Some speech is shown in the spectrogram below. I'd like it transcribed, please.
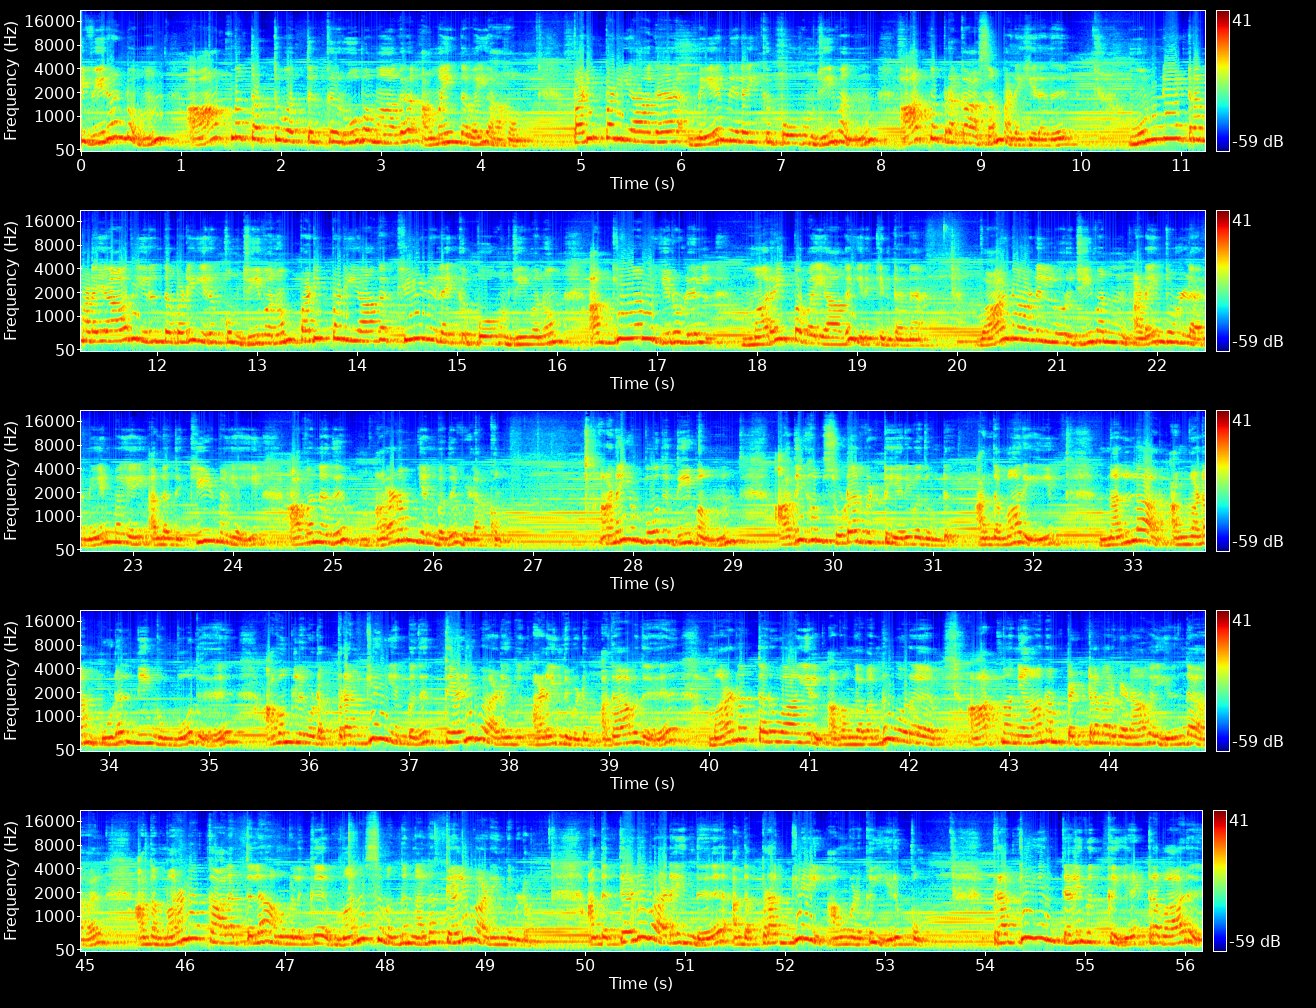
இவ்விரண்டும் ஆத்ம தத்துவத்துக்கு ரூபமாக அமைந்தவை ஆகும். படிப்படியாக மேல்நிலைக்கு போகும் ஜீவன் ஆத்ம பிரகாசம் அடைகிறது. முன்னேற்றம் அடையாது இருந்தபடி இருக்கும் ஜீவனும் படிப்படியாக கீழ்நிலைக்கு போகும் ஜீவனும் அக்ஞான இருளில் மறைப்பவையாக இருக்கின்றன. வாழ்நாளில் ஒரு ஜீவன் அடைந்துள்ள மேன்மையை அல்லது கீழ்மையை அவனது மரணம் என்பது விளக்கும். அணையும் போது தீபம் அதிகம் சுடர் விட்டு எரிவதுண்டு. அந்த மாதிரி நல்லார் அங்கனம் உடல் நீங்கும் போது அவங்களோட பிரக்ஞை என்பது தெளிவு அடைவு அடைந்து விடும் அதாவது மரண தருவாயில் அவங்க வந்து ஒரு ஆத்ம ஞானம் பெற்றவர்களாக இருந்தால் அந்த மரண காலத்துல அவங்களுக்கு மனசு வந்து நல்ல தெளிவு அடைந்து விடும் அந்த தெளிவு அடைந்து அந்த பிரக்ஞை அவங்களுக்கு இருக்கும். பிரக்ஞையின் தெளிவுக்கு ஏற்றவாறு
